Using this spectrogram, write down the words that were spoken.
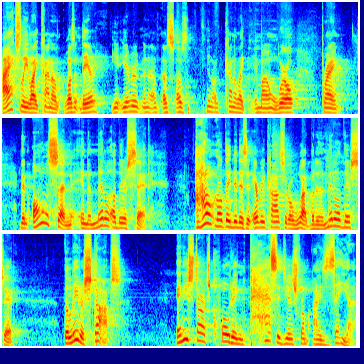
I actually like kind of wasn't there. You, you ever, I, was, I was, you know, kind of like in my own world praying. Then all of a sudden, in the middle of their set, I don't know if they did this at every concert or what, but in the middle of their set, the leader stops and he starts quoting passages from Isaiah.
